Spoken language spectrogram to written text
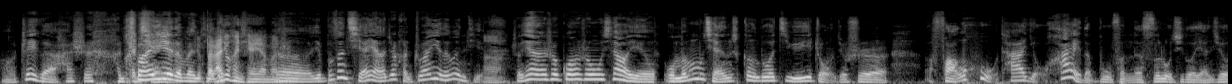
哦，这个还是很很专业的问题，本来就很前沿嘛，嗯，也不算前沿了，就是很专业的问题。啊，首先来说，光生物效应，我们目前更多基于一种就是防护它有害的部分的思路去做研究。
